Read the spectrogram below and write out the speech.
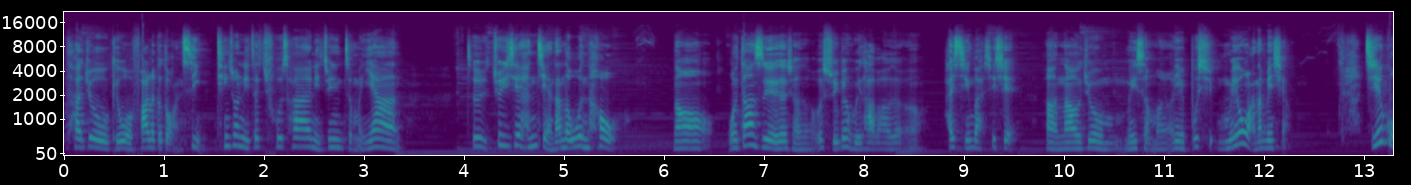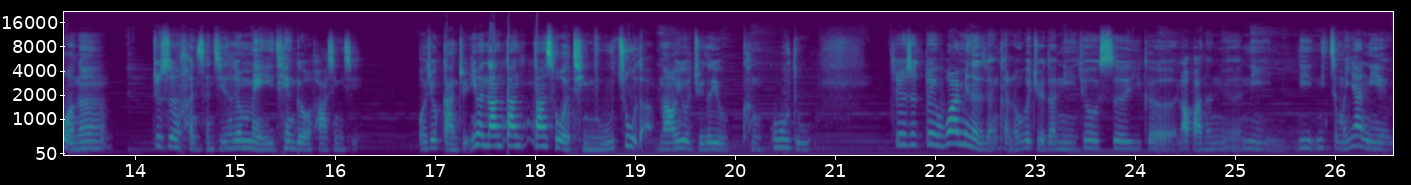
他就给我发了个短信，听说你在出差，你最近怎么样？就就一些很简单的问候。然后我当时也在想着，我随便回他吧，我说嗯还行吧，谢谢啊。然后就没什么，也不想没有往那边想。结果呢，就是很神奇，他就每一天给我发信息，我就感觉，因为当当当时我挺无助的，然后又觉得又很孤独。就是对外面的人可能会觉得你就是一个老板的女儿，你你你怎么样？你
